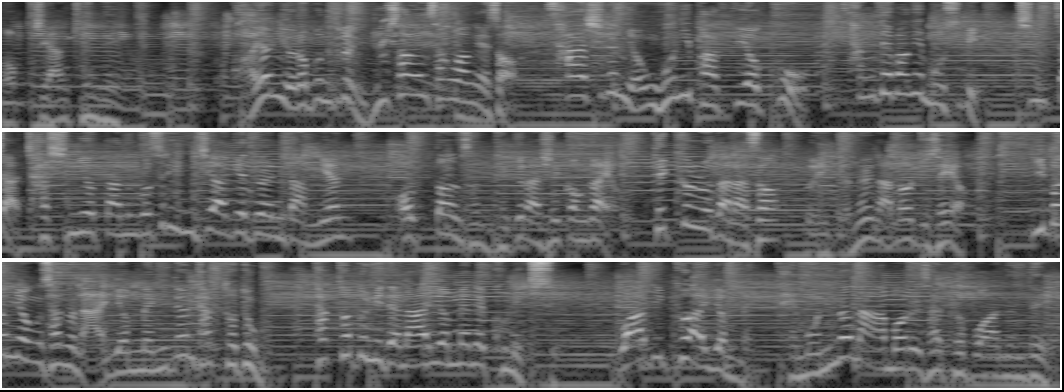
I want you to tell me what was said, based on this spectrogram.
없지 않겠네요. 과연 여러분들은 유사한 상황에서 사실은 영혼이 바뀌었고 상대방의 모습이 진짜 자신이었다는 것을 인지하게 된다면 어떤 선택을 하실 건가요? 댓글로 달아서 의견을 나눠주세요. 이번 영상은 아이언맨이든 닥터둠, 닥터둠이 된 아이언맨의 코믹스, 와디프 아이언맨, 데몬이는 아머를 살펴보았는데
